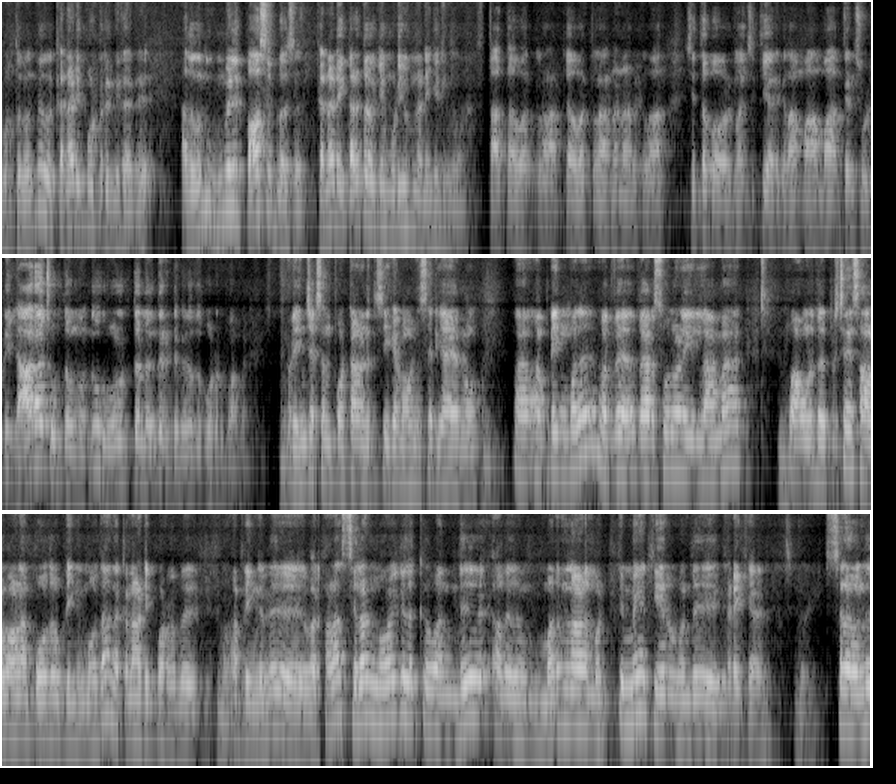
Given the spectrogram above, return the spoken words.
ஒருத்தர் வந்து ஒரு கண்ணாடி போட்டுருக்கிறாரு. அது வந்து உண்மையிலே பாசிபிளா சார் கண்ணாடி கரெக்டாக வைக்க முடியும்னு நினைக்கிறீங்களா? தாத்தாவாக இருக்கலாம் அக்காவாக இருக்கலாம் அண்ணனா இருக்கலாம் சித்தப்பாவாக இருக்கலாம் சித்தியா இருக்கலாம் மாமா அத்தைன்னு சொல்லிட்டு யாராச்சும் ஒருத்தவங்க வந்து ஒரு ஒருத்தர்ல இருந்து ரெண்டு பேருக்கு போட்டிருப்பாங்க. ஒரு இன்ஜெக்ஷன் போட்டால் வந்து சீக்கிரமாக வந்து சரியாயிடும் அப்படிங்கும்போது வே வேற சூழ்நிலை இல்லாமல் அவங்களுக்கு பிரச்சனை சால்வ் ஆனால் போதும் அப்படிங்கும்போது அந்த கண்ணாடி போடுறது. அப்படிங்கிறது வரும். ஆனால் சில நோய்களுக்கு வந்து அது மருந்தினால் மட்டுமே தீர்வு வந்து கிடைக்காது. சில வந்து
